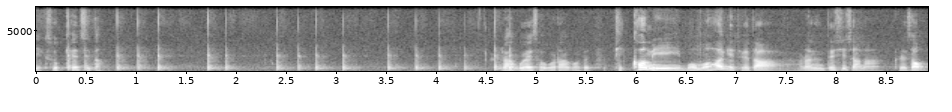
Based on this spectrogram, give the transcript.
익숙해지다 라고 해석을 하거든. become이 뭐뭐 하게 되다 라는 뜻이잖아. 그래서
